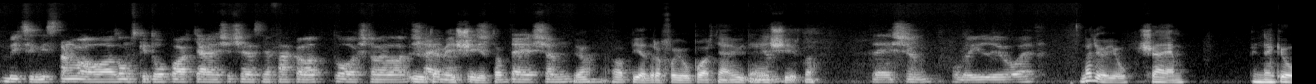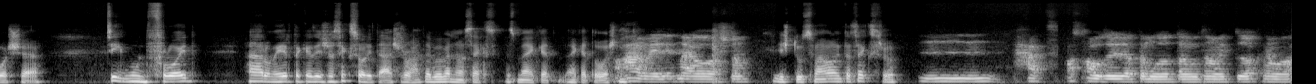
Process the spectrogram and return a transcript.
bicikliztem valahol az Omszki tó partjára, és a cseresznyefák alatt olvastam el a Ültem és sírtam. Teljesen, Ja, a Piedra folyó partján ültem és sírta. teljesen odaillő volt. Nagyon jó, sejem. Mindenki olvassa el. Sigmund Freud, három értekezés a szexualitásról. Hát ebből benne a szex, ezt meg kell, meg kell A olvasni. három évét már olvastam. És tudsz már valamit a szexről? Mm, hát azt autodidakta módon tanultam, amit tudok, nem a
